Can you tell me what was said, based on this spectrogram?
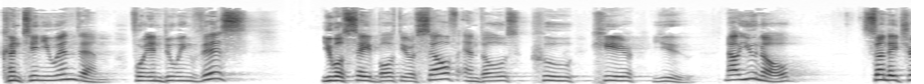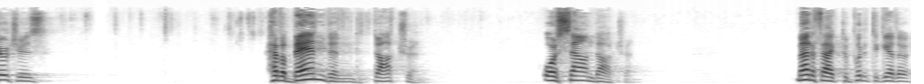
Continue in them, for in doing this, you will save both yourself and those who hear you. Now, you know, Sunday churches have abandoned doctrine or sound doctrine. Matter of fact, to put it together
